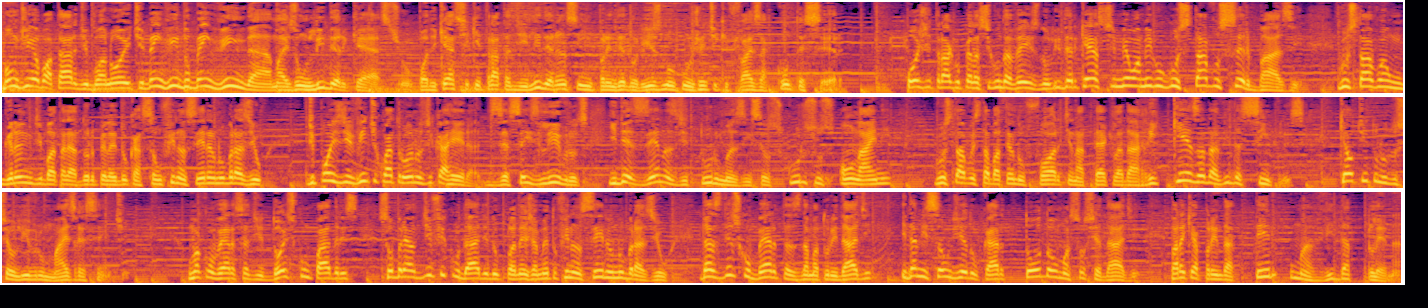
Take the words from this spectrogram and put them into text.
Bom dia, boa tarde, boa noite, bem-vindo, bem-vinda a mais um Leadercast, o podcast que trata de liderança e empreendedorismo com gente que faz acontecer. Hoje trago pela segunda vez no Leadercast meu amigo Gustavo Cerbasi. Gustavo é um grande batalhador pela educação financeira no Brasil. Depois de 24 anos de carreira, 16 livros e dezenas de turmas em seus cursos online, Gustavo está batendo forte na tecla da riqueza da vida simples, que é o título do seu livro mais recente uma conversa de dois compadres sobre a dificuldade do planejamento financeiro no Brasil, das descobertas da maturidade e da missão de educar toda uma sociedade para que aprenda a ter uma vida plena.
